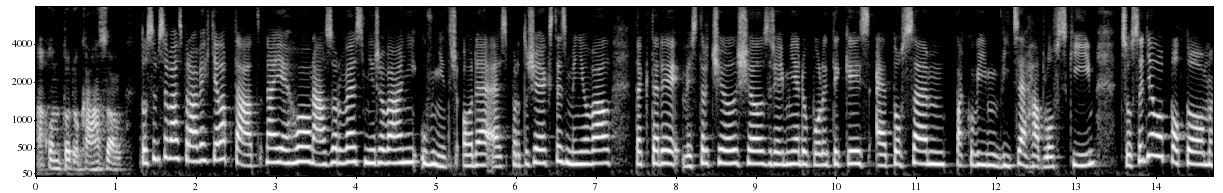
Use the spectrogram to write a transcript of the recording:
a on to dokázal. To jsem se vás právě chtěla ptát na jeho názorové směřování uvnitř ODS, protože jak jste zmiňoval, tak tedy Vystrčil šel zřejmě do politiky s étosem takovým více havlovským. Co se dělo potom,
